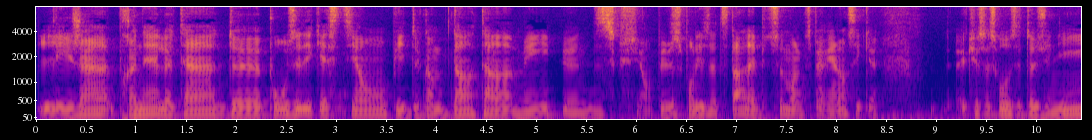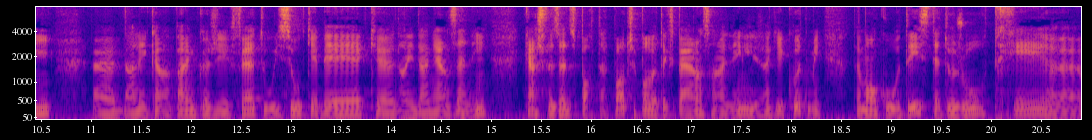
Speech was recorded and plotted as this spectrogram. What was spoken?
les gens prenaient le temps de poser des questions puis de comme d'entamer une discussion. Puis juste pour les auditeurs, d'habitude, mon expérience, c'est que que ce soit aux États-Unis, euh, dans les campagnes que j'ai faites ou ici au Québec euh, dans les dernières années, quand je faisais du porte-à-porte, je sais pas votre expérience en ligne, les gens qui écoutent, mais de mon côté, c'était toujours très... Euh,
